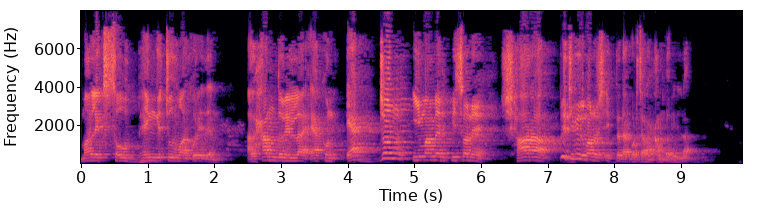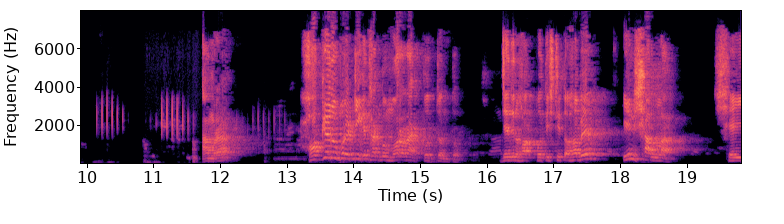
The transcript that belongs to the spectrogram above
মালিক সৌদ ভেঙ্গে চুরমার করে দেন। আলহামদুলিল্লাহ, এখন একজন ইমামের পিছনে সারা পৃথিবীর মানুষ ইত্তেদা করছে, আলহামদুলিল্লাহ। আমরা হকের উপরে টিকে থাকব মরার আগ পর্যন্ত। যেদিন হক প্রতিষ্ঠিত হবে ইনশাল্লাহ সেই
